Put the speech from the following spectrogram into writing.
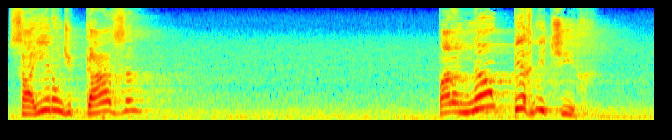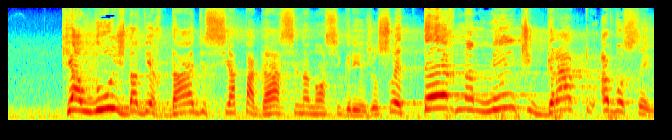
Saíram de casa para não permitir que a luz da verdade se apagasse na nossa igreja. Eu sou eternamente grato a vocês.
